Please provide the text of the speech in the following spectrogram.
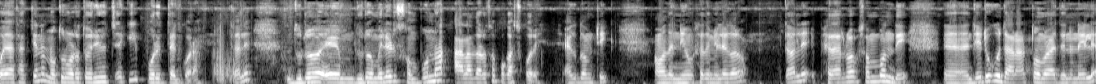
বোঝায় থাকছে না। নতুন অর্থ তৈরি হচ্ছে কি? পরিত্যাগ করা। তাহলে দুটো দুটো মিলে সম্পূর্ণ আলাদা অর্থ প্রকাশ করে। একদম ঠিক। আমাদের নিয়মের সাথে মিলে গেল। তাহলে ফেদাল ভাব সম্বন্ধে যেটুকু জানার তোমরা জেনে নিলে,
